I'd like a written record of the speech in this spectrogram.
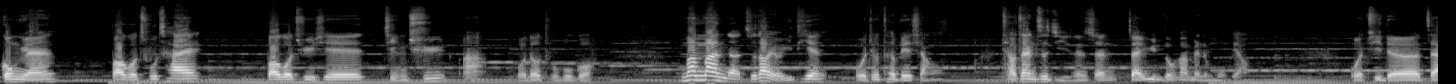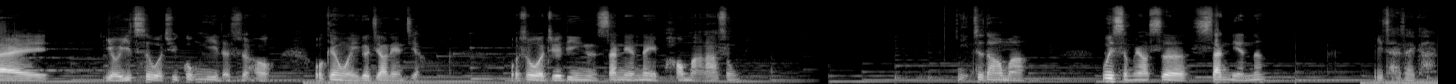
公园，包括出差，包括去一些景区啊，我都徒步过。慢慢的，直到有一天，我就特别想挑战自己人生在运动方面的目标。我记得在有一次我去公益的时候，我跟我一个教练讲，我说我决定三年内跑马拉松。你知道吗？为什么要设三年呢？你猜猜看。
